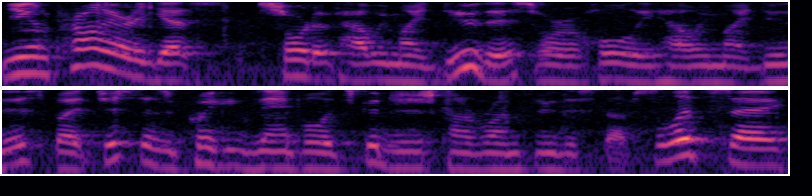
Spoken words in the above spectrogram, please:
You can probably already guess sort of how we might do this, or wholly how we might do this, but just as a quick example, it's good to just kind of run through this stuff. So let's say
